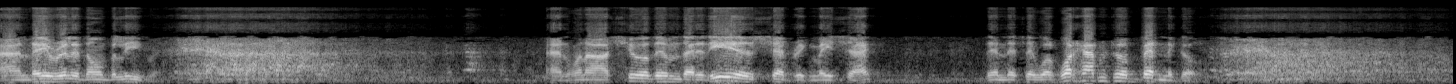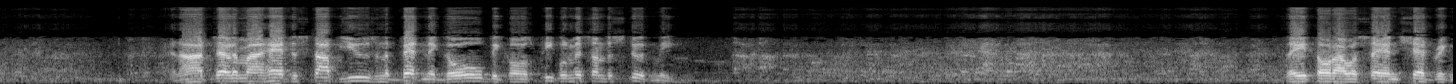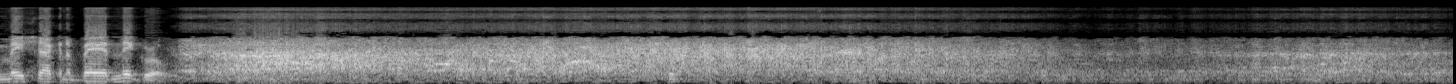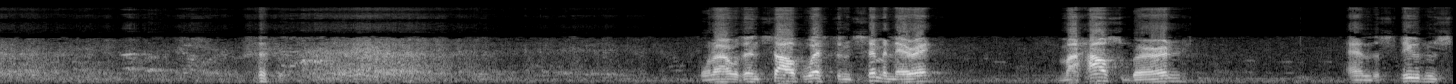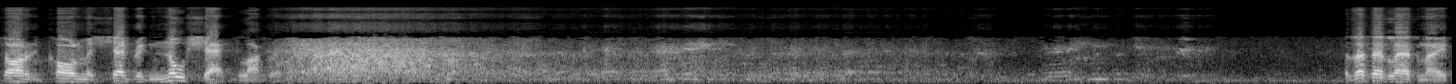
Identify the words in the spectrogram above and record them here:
And they really don't believe me. And when I assure them that it is Shadrach Meshach, then they say, well, what happened to Abednego? And I tell them I had to stop using Abednego because people misunderstood me. They thought I was saying Shadrach, Meshach, and a bad Negro. when I was in Southwestern Seminary, my house burned and the students started calling me Shadrach No Shack Locker. As I said last night,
